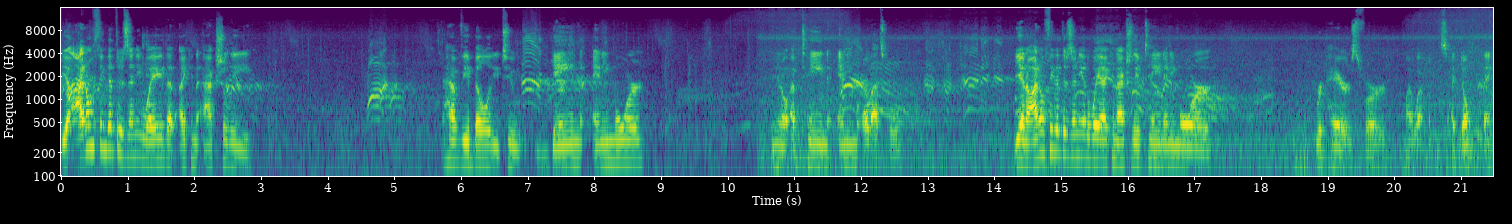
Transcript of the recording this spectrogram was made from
Yeah, I don't think that there's any way that I can actually have the ability to gain any more. You know, obtain any more. Oh, that's cool. Yeah, no, I don't think that there's any other way I can actually obtain any more repairs for my weapons. I don't think.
